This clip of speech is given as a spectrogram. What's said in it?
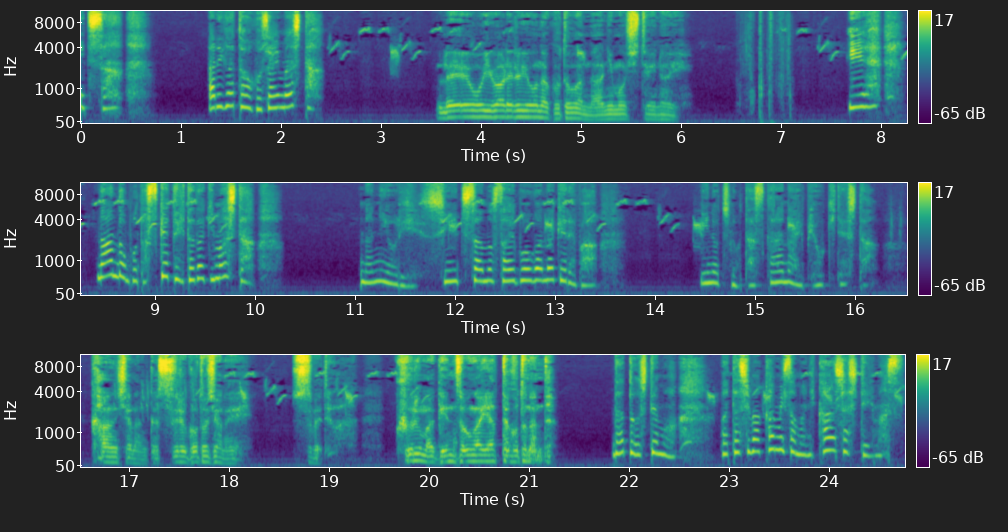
新一さんありがとうございました。礼を言われるようなことは何もしていない。いえ何度も助けていただきました。何より新一さんの細胞がなければ命の助からない病気でした。感謝なんかすることじゃねえ。全ては車源三がやったことなんだ。だとしても私は神様に感謝しています。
